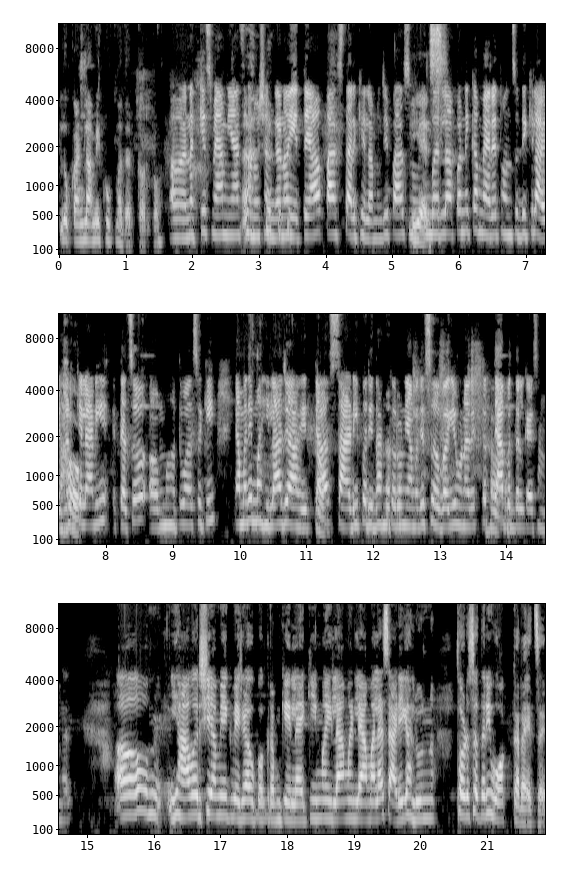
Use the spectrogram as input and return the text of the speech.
लोकांना आम्ही खूप मदत करतो नक्कीच मॅम याच अनुषंगानं येत्या पाच तारखेला म्हणजे पाच नोव्हेंबरला आपण एका मॅरेथॉनचं देखील आयोजन हो. केलं आणि त्याचं महत्त्व असं की यामध्ये महिला ज्या आहेत त्या हो. साडी परिधान करून यामध्ये सहभागी होणार आहेत तर हो. त्याबद्दल काय सांगाल ह्या वर्षी आम्ही एक वेगळा उपक्रम केलाय की महिला म्हणल्या आम्हाला साडी घालून थोडस तरी वॉक करायचंय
